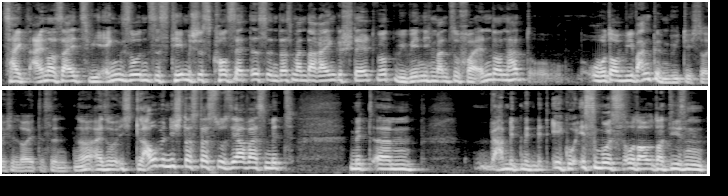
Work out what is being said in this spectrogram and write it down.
zeigt einerseits, wie eng so ein systemisches Korsett ist, in das man da reingestellt wird, wie wenig man zu verändern hat oder wie wankelmütig solche Leute sind. Ne? Also ich glaube nicht, dass das so sehr was mit, mit ähm, ja, mit, mit, mit Egoismus oder, oder diesem,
